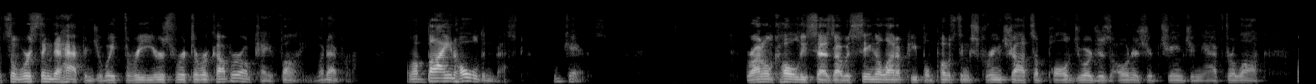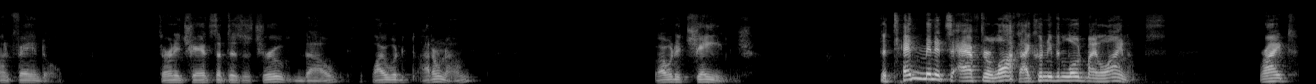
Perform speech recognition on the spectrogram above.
What's the worst thing that happens? You wait three years for it to recover? Okay, fine, whatever. I'm a buy and hold investor. Who cares? Ronald Coley says I was seeing a lot of people posting screenshots of Paul George's ownership changing after lock on FanDuel Is there any chance that this is true? No. Why would I don't know. Why would it change? The 10 minutes after lock, I couldn't even load my lineups. Right?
